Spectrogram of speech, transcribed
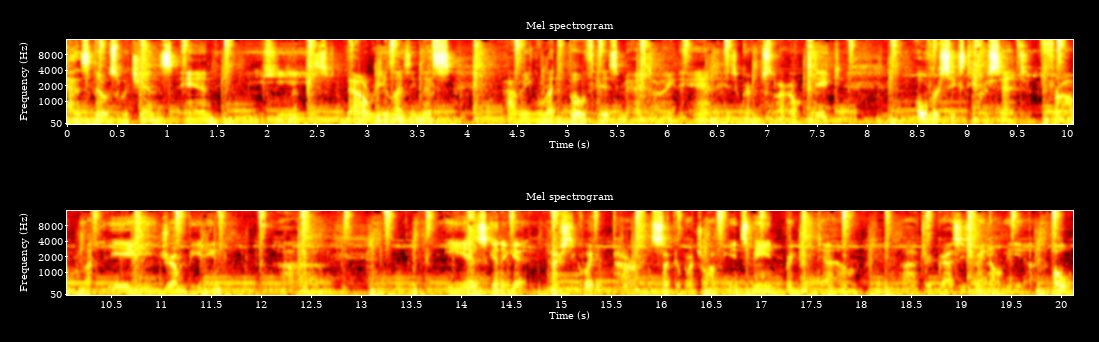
has no switch-ins, and he's now realizing this, having let both his Mantine and his Grimmsnarl take over 60% from a drum beating. He is going to get actually quite a powerful Sucker Punch off against me and bring me down. After Grassy Terrain, I'll be... Uh, oh,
